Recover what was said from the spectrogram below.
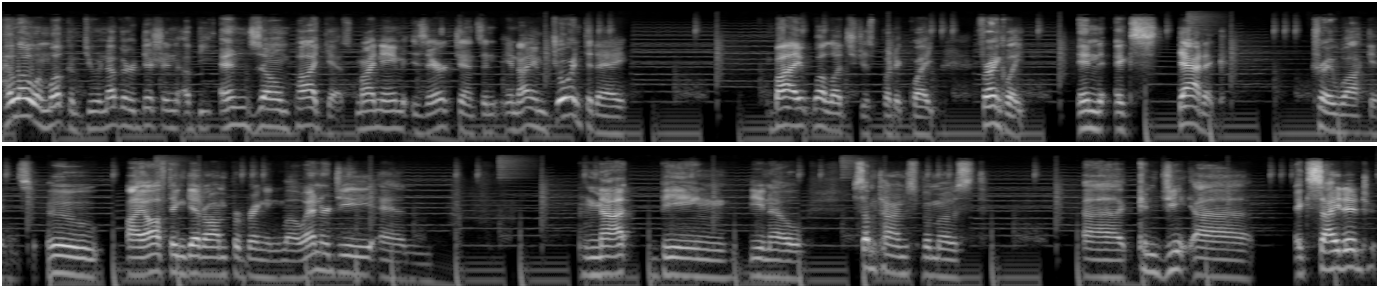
Hello and welcome to another edition of the End Zone Podcast. My name is Eric Jensen, and I am joined today by, well, let's just put it quite frankly, an ecstatic Trey Watkins, who I often get on for bringing low energy and not being, you know, sometimes the most uh, conge- uh, excited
